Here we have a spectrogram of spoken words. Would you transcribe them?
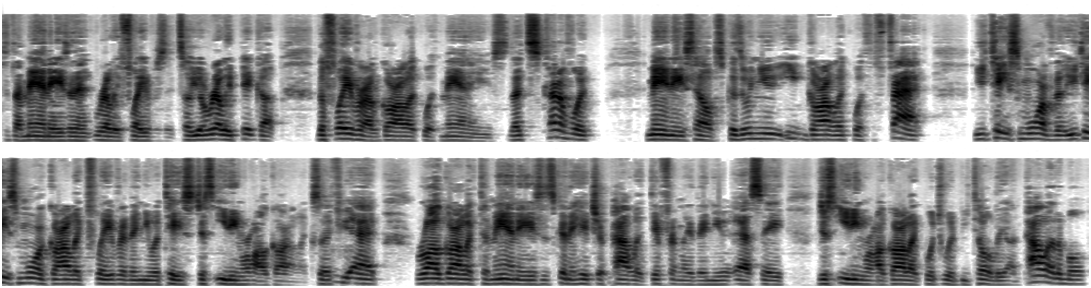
to the mayonnaise and it really flavors it. So you'll really pick up the flavor of garlic with mayonnaise. That's kind of what mayonnaise helps because when you eat garlic with fat, you taste more of the you taste more garlic flavor than you would taste just eating raw garlic. So if you add raw garlic to mayonnaise, it's going to hit your palate differently than you as say just eating raw garlic, which would be totally unpalatable.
